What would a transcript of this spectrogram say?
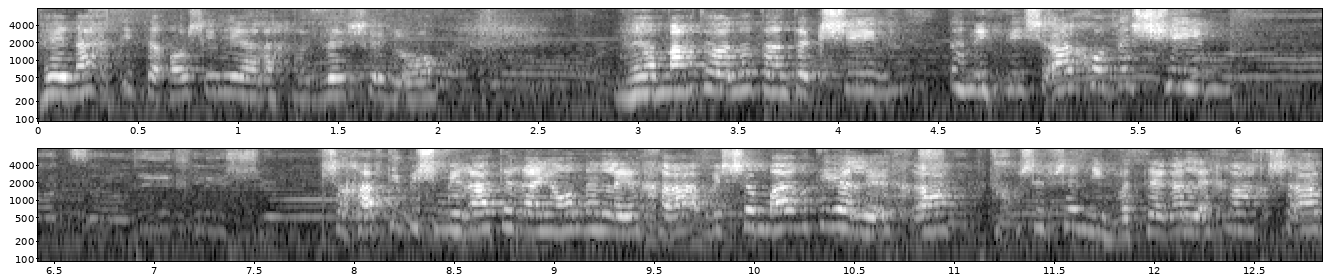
והנחתי את הראש שלי על החזה שלו, ואמרתי לו, נתן, תקשיב, אני תשעה חודשים. שכבתי בשמירת הריון עליך, ושמרתי עליך. אתה חושב שאני אוותר עליך עכשיו?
